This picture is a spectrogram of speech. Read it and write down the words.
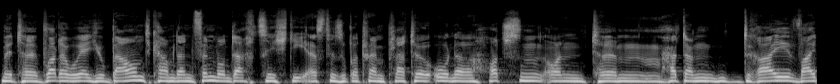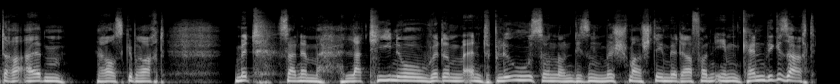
mit äh, Brother Where You Bound, kam dann 85 die erste Supertramp-Platte ohne Hodgson und ähm, hat dann drei weitere Alben herausgebracht mit seinem Latino Rhythm and Blues und, und diesen Mischmasch, den wir da von ihm kennen. Wie gesagt,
